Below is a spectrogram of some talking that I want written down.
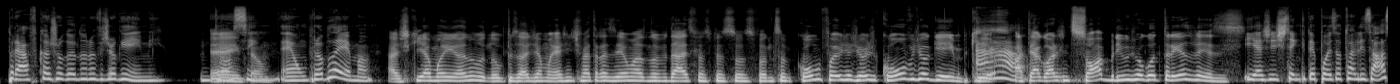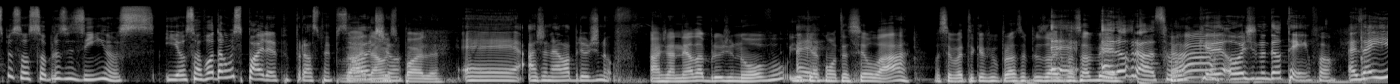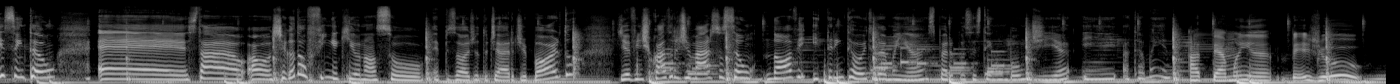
pra ficar jogando no videogame. Então, É, assim, então. é um problema. Acho que amanhã, no, no episódio de amanhã, a gente vai trazer umas novidades para as pessoas falando sobre como foi o dia de hoje com o videogame. Porque Ah. até agora a gente só abriu e jogou três vezes. E a gente tem que depois atualizar as pessoas sobre os vizinhos. E eu só vou dar um spoiler pro próximo Vai episódio. dar um spoiler. É, a janela abriu de novo. A janela abriu de novo e o É. que aconteceu lá, você vai ter que ouvir o próximo episódio é, pra saber. é no próximo, Ah. porque hoje não deu tempo. Mas é isso, então. É, está ó, chegando ao fim aqui o episódio do Diário de Bordo. Dia 24 de março, são 9h38 da manhã. Espero que vocês tenham um bom dia e até amanhã. Até amanhã. Beijo!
